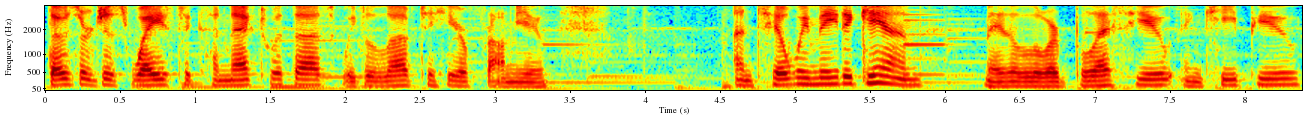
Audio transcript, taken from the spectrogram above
those are just ways to connect with us. We'd love to hear from you. Until we meet again, may the Lord bless you and keep you.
